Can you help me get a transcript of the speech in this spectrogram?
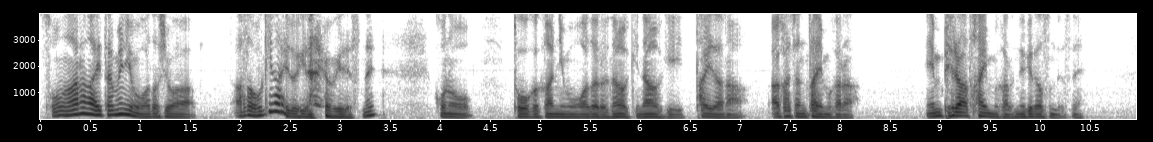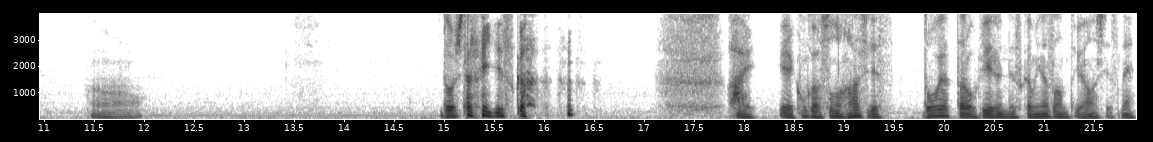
そうならないためにも私は朝起きないといけないわけですね。この10日間にもわたる長き長き怠惰な赤ちゃんタイムからエンペラータイムから抜け出すんですね。うん。どうしたらいいですか？はい。えー今回はその話です。どうやったら起きれるんですか？皆さんという話ですね。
